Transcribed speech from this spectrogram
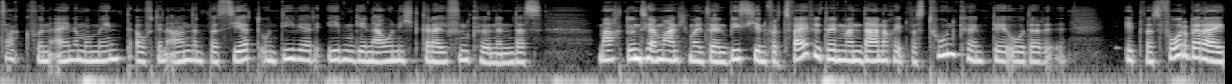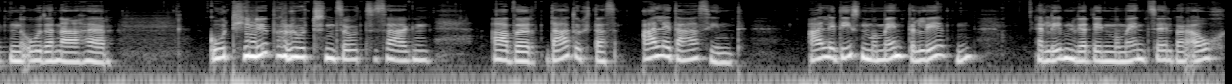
zack von einem Moment auf den anderen passiert und die wir eben genau nicht greifen können. Das macht uns ja manchmal so ein bisschen verzweifelt, wenn man da noch etwas tun könnte oder etwas vorbereiten oder nachher gut hinüberrutschen sozusagen. Aber dadurch, dass alle da sind, alle diesen Moment erleben, erleben wir den Moment selber auch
